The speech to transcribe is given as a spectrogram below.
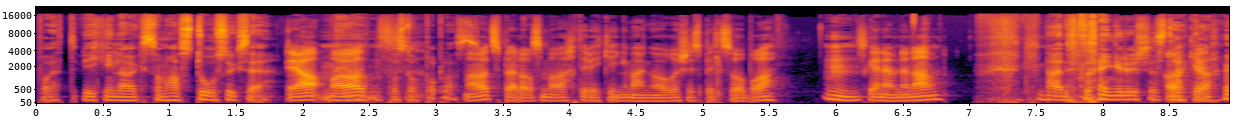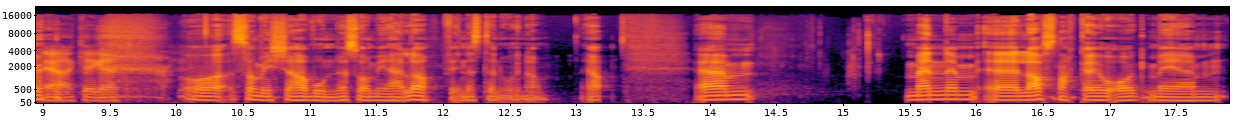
på et vikinglag som har stor suksess Ja, vi har hatt spillere som har vært i Viking i mange år og ikke spilt så bra. Mm. Skal jeg nevne navn? Nei, det trenger du ikke, stakkar. Okay. Ja, ok, greit. Og som ikke har vunnet så mye heller, finnes det noen av. Ja. Ehm, men eh, Lars snakka jo òg med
